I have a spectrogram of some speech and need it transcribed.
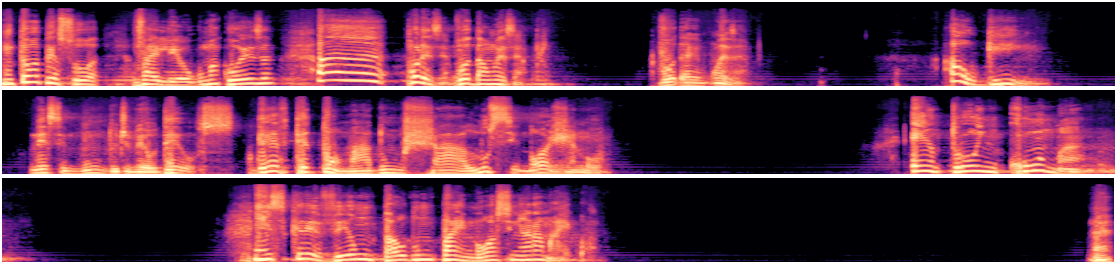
Então a pessoa vai ler alguma coisa. Ah, por exemplo, vou dar um exemplo. Vou dar um exemplo. Alguém nesse mundo de meu Deus deve ter tomado um chá alucinógeno. Entrou em coma e escreveu um tal de um Pai Nosso em aramaico. Né?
